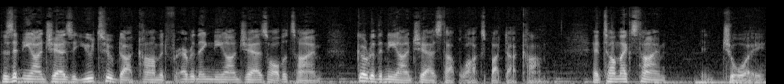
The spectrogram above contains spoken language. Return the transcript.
Visit Neon Jazz at YouTube.com, and for everything Neon Jazz all the time, go to the neonjazz.blogspot.com. Until next time, enjoy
